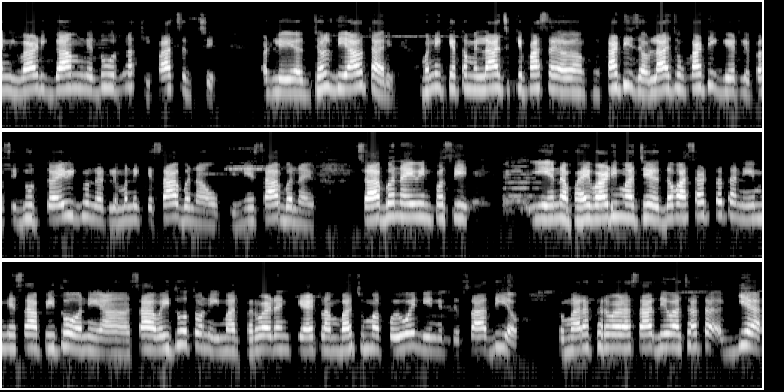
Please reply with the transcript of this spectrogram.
એની વાડી ગામને દૂર નથી, પાસ જ છે. એટલે જલ્દી આવતા રે. મને કે, તમે લાજ કે પાછા કાઢી જાઓ. લાજ હું કાઢી ગઈ એટલે પછી દૂધ તો આવી ગયું ને એટલે મને કે સા બનાવો? કે મેં સા બનાવ્યો? સા બનાવીને પછી એના ભાઈ વાડીમાં જે દવા છાંટતા હતા ને એમને સા પીધો અને સા વૈધો હતો ને મારા ઘરવાળાને કે આટલા બાજુમાં કોઈ હોય ને એને સા દી આવ. તો મારા ઘરવાળા સા દેવા જતા ગયા,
